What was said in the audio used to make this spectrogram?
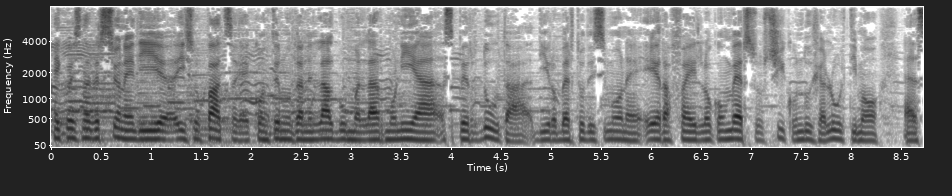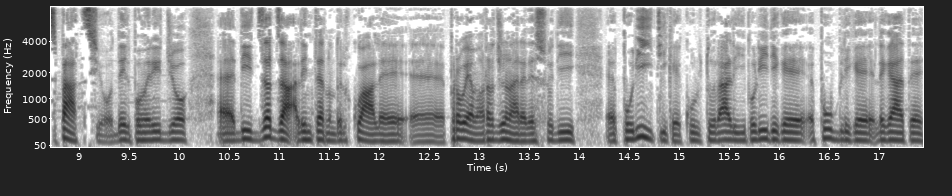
E questa versione di eh, Iso Pazza che è contenuta nell'album L'armonia sperduta di Roberto De Simone e Raffaello Converso ci conduce all'ultimo eh, spazio del pomeriggio eh, di Zazà all'interno del quale eh, proviamo a ragionare adesso di eh, politiche culturali, di politiche pubbliche legate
